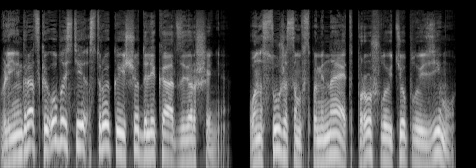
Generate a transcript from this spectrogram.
В Ленинградской области стройка еще далека от завершения. Он с ужасом вспоминает прошлую теплую зиму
